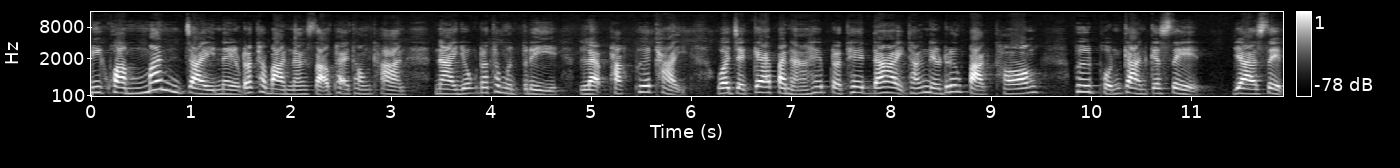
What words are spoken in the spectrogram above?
มีความมั่นใจในรัฐบาลนางสาวแพทองทาน นายกรัฐมนตรีและพักเพื่อไทย ว่าจะแก้ปัญหาให้ประเทศได้ทั้งในเรื่องปากท้อง พืชผลการเกษตร ยาเสพ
